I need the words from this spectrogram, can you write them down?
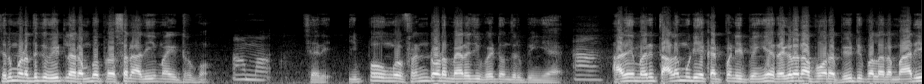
திருமணத்துக்கு வீட்டில் ரொம்ப ப்ரெஷர் அதிகமாகிட்டு இருக்கும். ஆமா. சரி இப்போ உங்கள் ஃப்ரெண்டோட மேரேஜுக்கு போயிட்டு வந்திருப்பீங்க. அதே மாதிரி தலைமுடியை கட் பண்ணியிருப்பீங்க ரெகுலராக போகிற பியூட்டி பார்லரை மாதிரி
